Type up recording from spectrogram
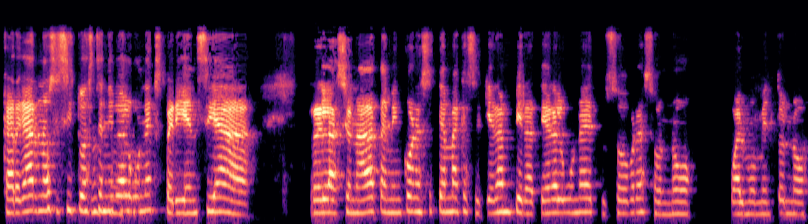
cargar. No sé si tú has tenido alguna experiencia relacionada también con ese tema que se quieran piratear alguna de tus obras o no, o al momento no.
